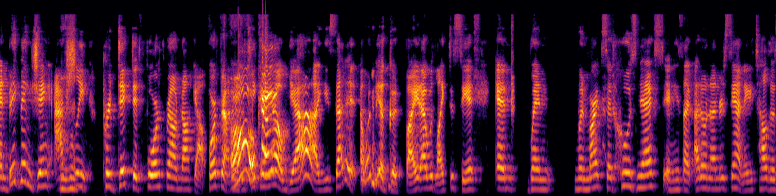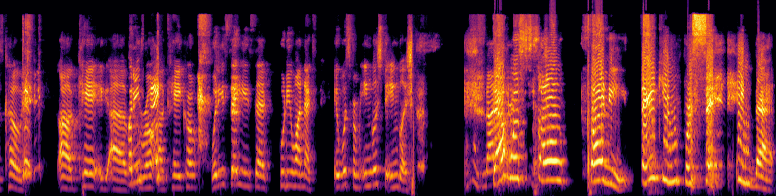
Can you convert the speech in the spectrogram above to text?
And Big Bang Jang mm-hmm. actually mm-hmm. predicted fourth round knockout. Fourth round. Oh, okay. Yeah, he said it. That would be a good fight. I would like to see it. And when when Mark said, "Who's next?" and he's like, "I don't understand," and he tells his coach, uh, K, uh, what Coro, uh, K, what did he say? He said, "Who do you want next?" It was from English to English. that was so funny. Thank you for saying that.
